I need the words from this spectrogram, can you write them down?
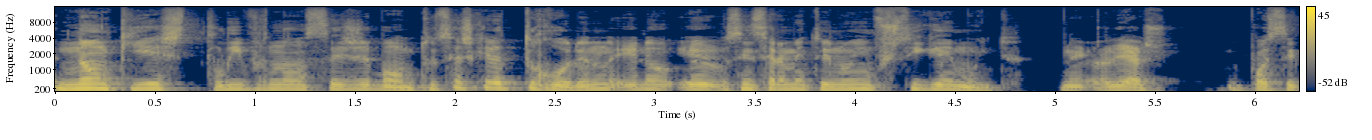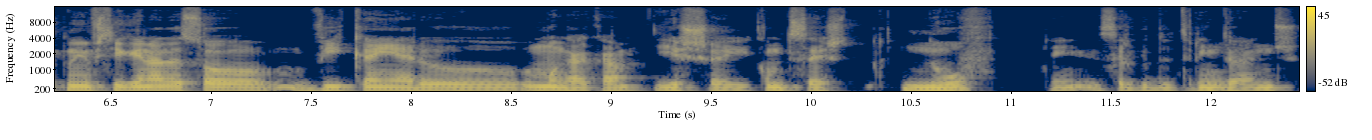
não que este livro não seja bom. Tu disseste que era de terror. Eu, eu, eu, sinceramente eu não investiguei muito. Aliás, posso dizer que não investiguei nada, só vi quem era o, o mangaka e achei, como disseste, novo, tem cerca de 30 anos.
